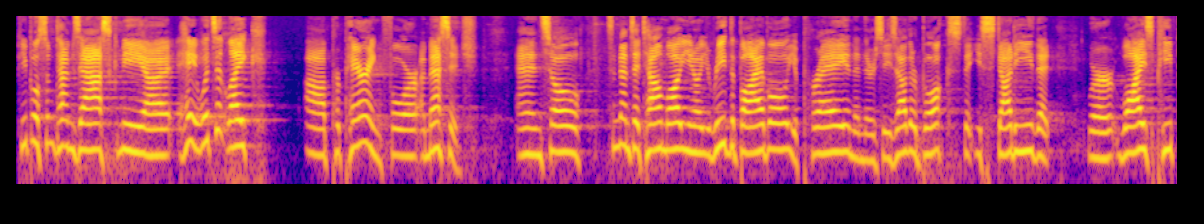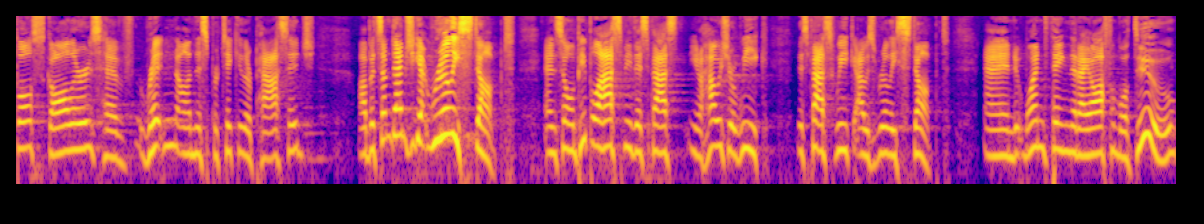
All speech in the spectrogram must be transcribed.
people sometimes ask me, uh, hey, what's it like uh, preparing for a message? And so sometimes I tell them, well, you know, you read the Bible, you pray, and then there's these other books that you study that where wise people, scholars have written on this particular passage. Uh, but sometimes you get really stumped. And so when people ask me this past, you know, how was your week? This past week, I was really stumped. And one thing that I often will do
